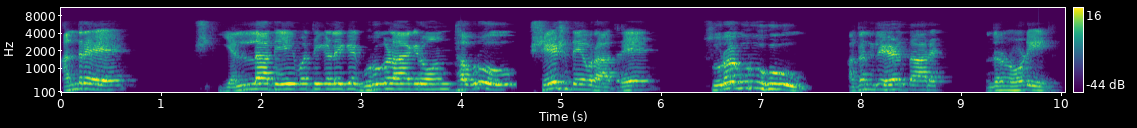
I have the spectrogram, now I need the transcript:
ಅಂದ್ರೆ ಎಲ್ಲ ದೇವತೆಗಳಿಗೆ ಗುರುಗಳಾಗಿರುವಂಥವ್ರು ಶೇಷದೇವರಾದ್ರೆ ಸುರಗುರುಹು ಅದನ್ನಿಲ್ಲಿ ಹೇಳ್ತಾರೆ. ಅಂದ್ರೆ ನೋಡಿ,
